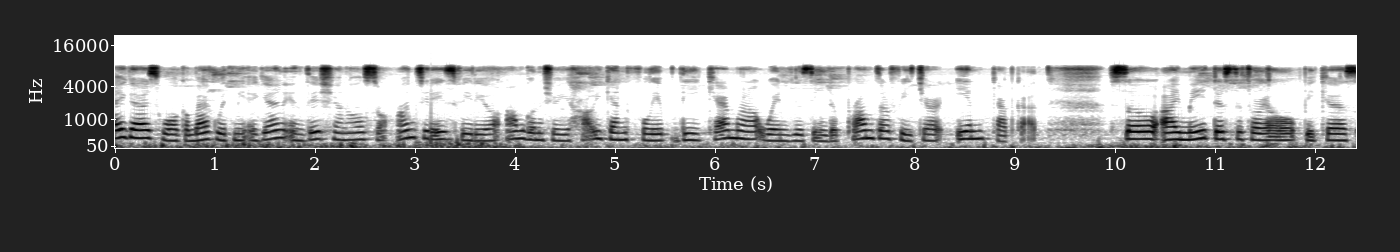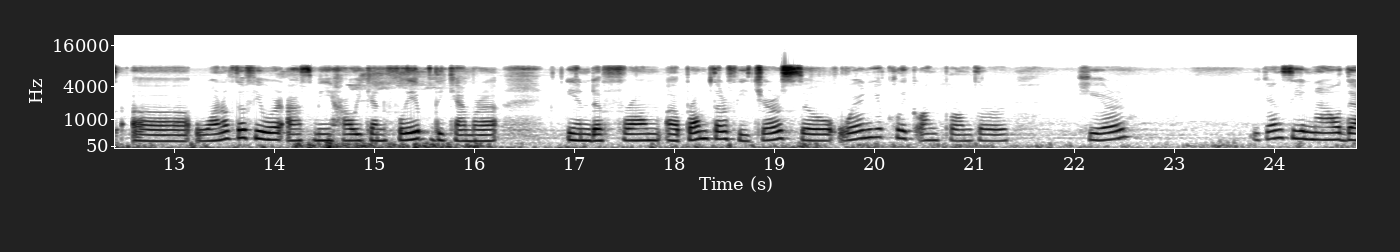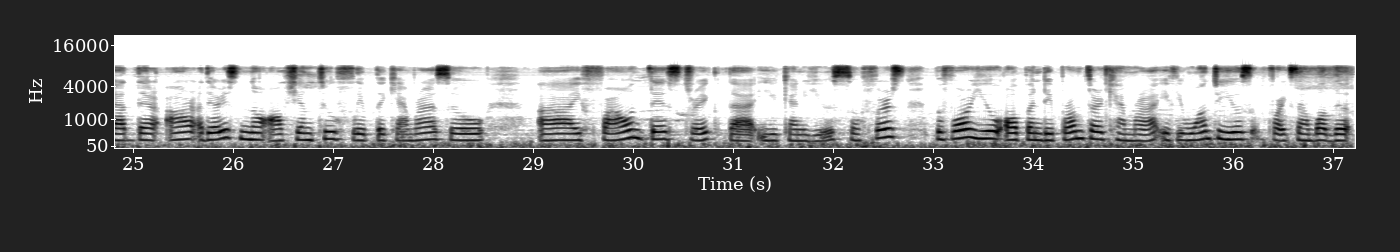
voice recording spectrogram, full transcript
Hey guys, welcome back with me again in this channel. So on today's video, I'm gonna show you how you can flip the camera when using the prompter feature in CapCut. So I made this tutorial because uh, one of the viewer asked me how you can flip the camera in the from uh, prompter feature. So when you click on prompter here, you can see now that there are there is no option to flip the camera so I found this trick that you can use. So first before you open the prompter camera if you want to use for example the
